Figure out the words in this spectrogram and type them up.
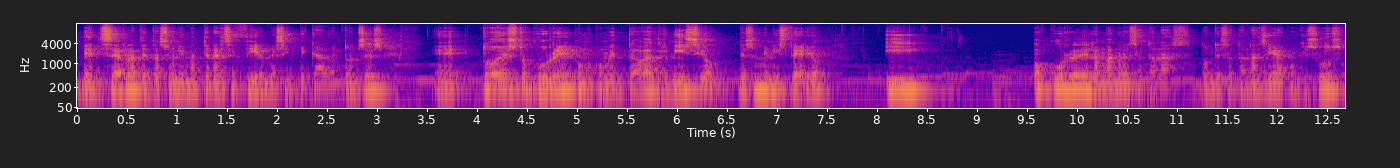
vencer la tentación y mantenerse firme sin pecado. Entonces, eh, todo esto ocurre, como comentaba, al inicio de su ministerio y ocurre de la mano de Satanás, donde Satanás llega con Jesús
